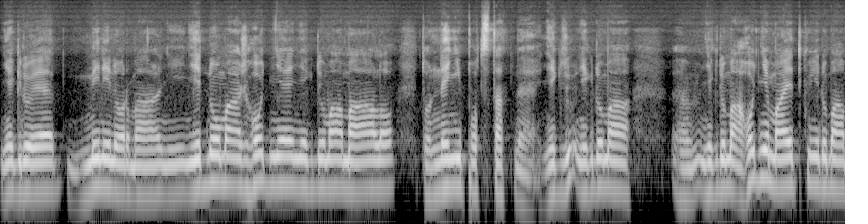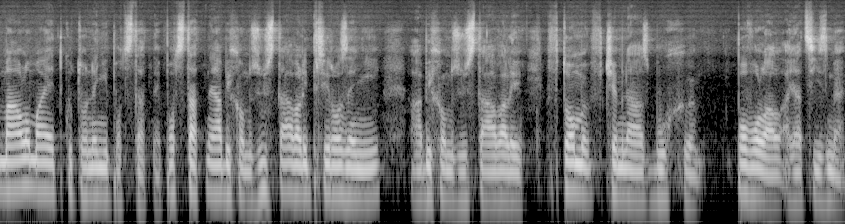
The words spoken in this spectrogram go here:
někdo je mini normální, jednou máš hodně, někdo má málo, to není podstatné. Někdo, někdo, má, eh, někdo má hodně majetku, někdo má málo majetku, to není podstatné. Podstatné, abychom zůstávali přirození a abychom zůstávali v tom, v čem nás Bůh povolal a jací jsme.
